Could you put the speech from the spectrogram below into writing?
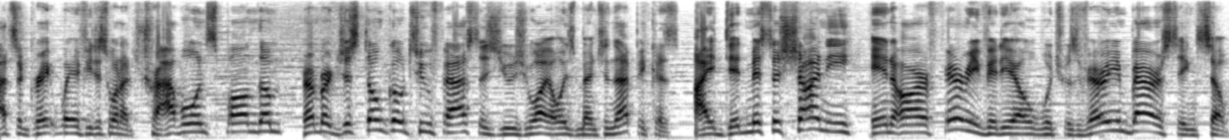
That's a great way if you just want to travel and spawn them. Remember, just don't go too fast as usual. I always mention that because I did miss a shiny in our fairy video, which was very embarrassing. So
